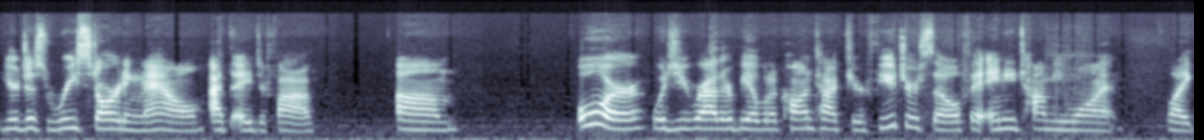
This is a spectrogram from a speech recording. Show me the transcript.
you're just restarting now at the age of five um or would you rather be able to contact your future self at any time you want like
